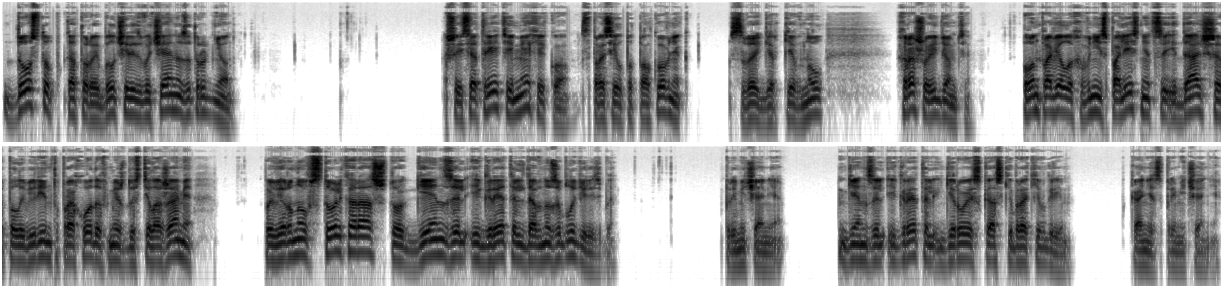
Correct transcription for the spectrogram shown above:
доступ к которой был чрезвычайно затруднен. «63-й Мехико?» — спросил подполковник. Свегер кивнул. «Хорошо, идемте. Он повел их вниз по лестнице и дальше по лабиринту проходов между стеллажами, повернув столько раз, что Гензель и Гретель давно заблудились бы. Примечание. Гензель и Гретель — герои сказки братьев Гримм. Конец примечания.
